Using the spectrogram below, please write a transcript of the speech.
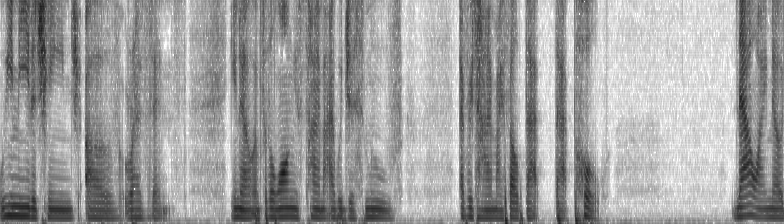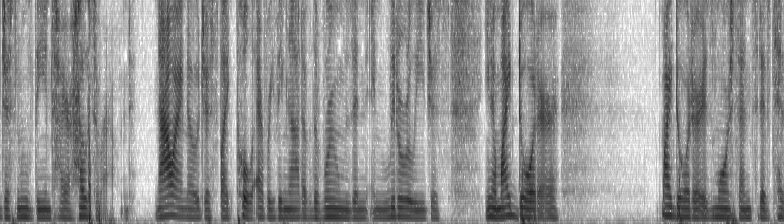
we need a change of residence you know and for the longest time i would just move every time i felt that that pull. Now i know just move the entire house around. Now i know just like pull everything out of the rooms and, and literally just you know my daughter my daughter is more sensitive to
